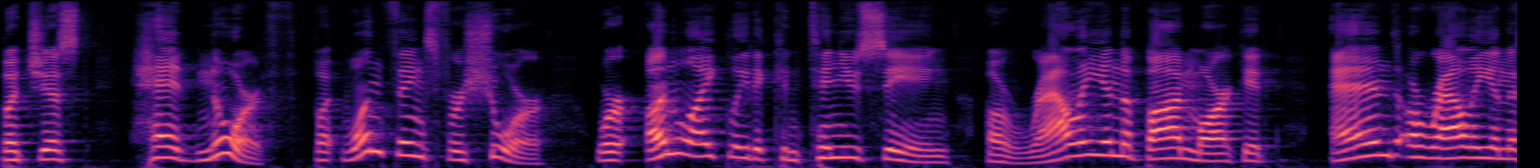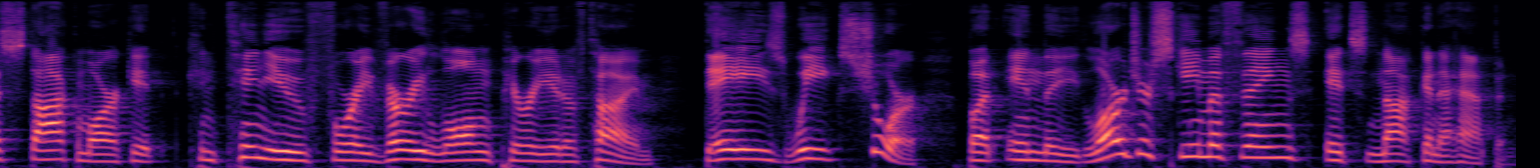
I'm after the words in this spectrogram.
but just head north. But one thing's for sure we're unlikely to continue seeing a rally in the bond market and a rally in the stock market continue for a very long period of time days, weeks, sure. But in the larger scheme of things, it's not going to happen.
